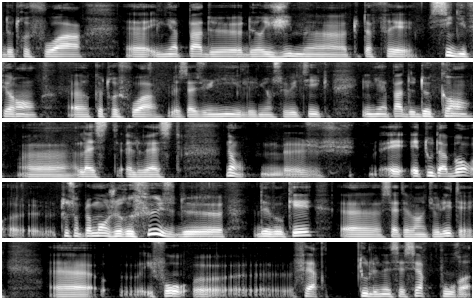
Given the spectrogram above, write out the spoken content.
d'autrefois. Euh, il n'y a pas de, régime euh, tout à fait si différent euh, qu'autrefois les États-Unis l'Union soviétique. Il n'y a pas de deux camps, l'Est et l'Ouest. Non. Et, tout d'abord, tout simplement, je refuse d'évoquer cette éventualité. il faut faire tout le nécessaire pour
